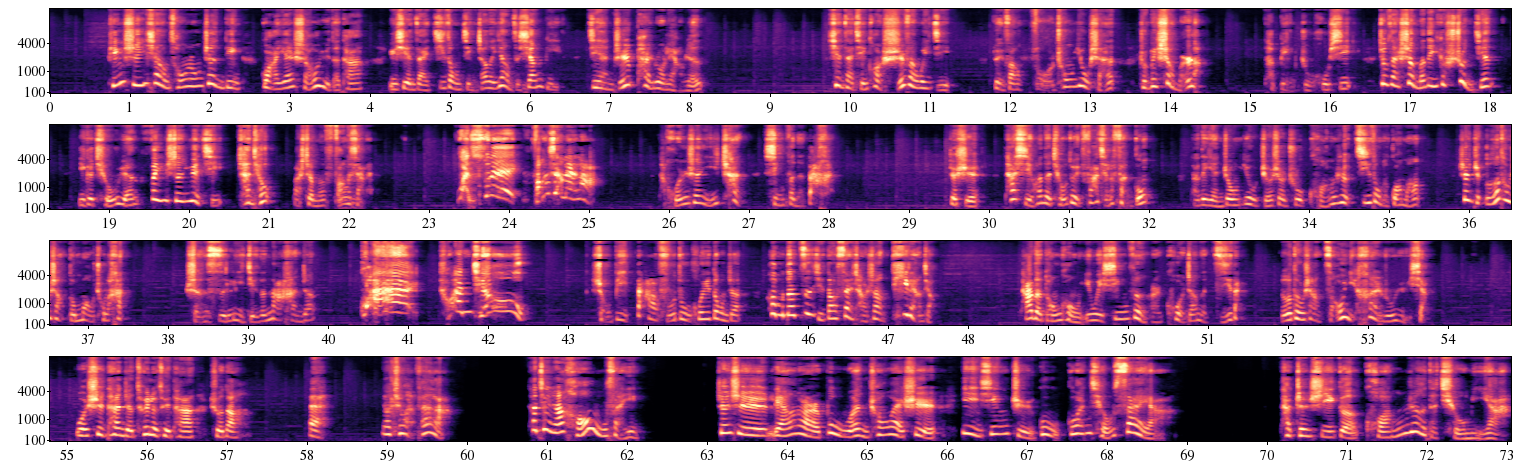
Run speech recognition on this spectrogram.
平时一向从容镇定、寡言少语的他，与现在激动紧张的样子相比，简直判若两人。现在情况十分危急，对方左冲右闪，准备射门了。他屏住呼吸，就在射门的一个瞬间，一个球员飞身跃起，铲球把射门防了下来。万岁！防下来了！他浑身一颤，兴奋的大喊。这时。他喜欢的球队发起了反攻，他的眼中又折射出狂热激动的光芒，甚至额头上都冒出了汗，声嘶力竭地呐喊着：“快传球！”手臂大幅度挥动着，恨不得自己到赛场上踢两脚。他的瞳孔因为兴奋而扩张的极大，额头上早已汗如雨下。我试探着推了推他，说道：“哎，要吃晚饭啦。”他竟然毫无反应，真是两耳不闻窗外事，一心只顾观球赛呀！他真是一个狂热的球迷呀！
